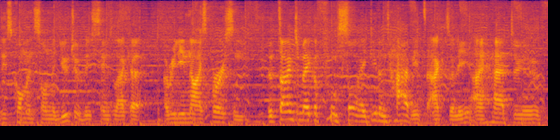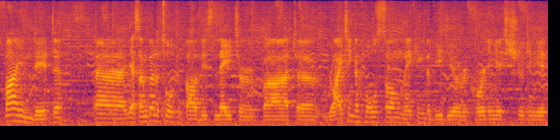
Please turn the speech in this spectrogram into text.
these comments on the YouTube. He seems like a, a really nice person. The time to make a full song, I didn't have it actually. I had to find it. Uh, yes, I'm gonna talk about this later, but uh, writing a whole song, making the video, recording it, shooting it,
